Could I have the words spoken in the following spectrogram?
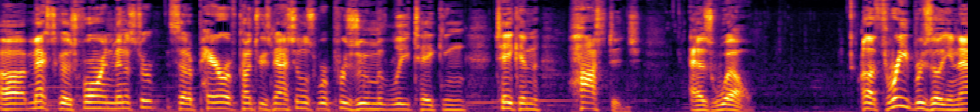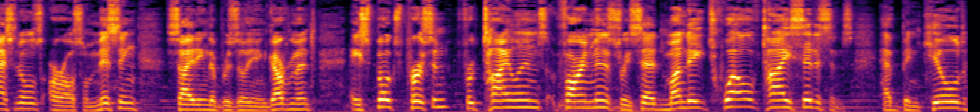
Uh, Mexico's foreign minister said a pair of countries' nationals were presumably taking, taken hostage as well. Uh, three Brazilian nationals are also missing, citing the Brazilian government. A spokesperson for Thailand's foreign ministry said Monday 12 Thai citizens have been killed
